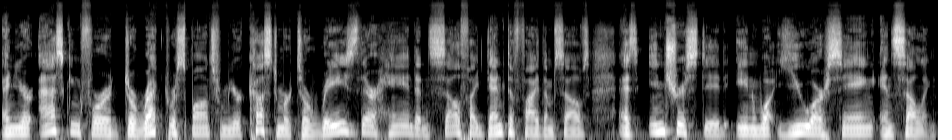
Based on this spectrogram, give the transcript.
and you're asking for a direct response from your customer to raise their hand and self identify themselves as interested in what you are saying and selling.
